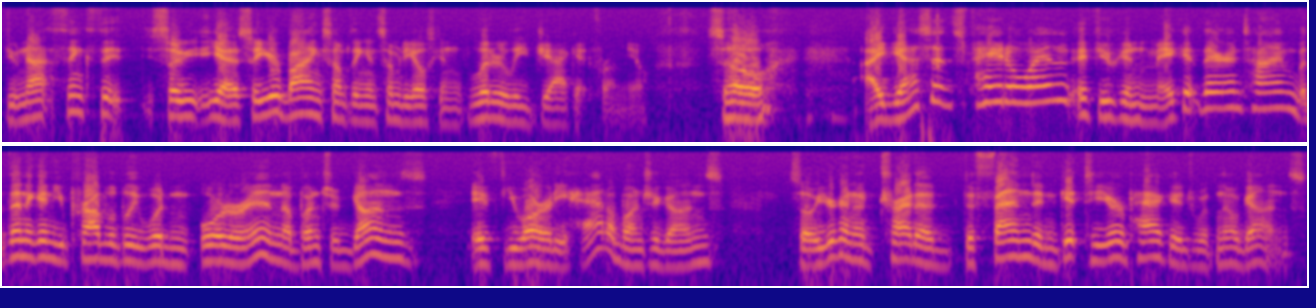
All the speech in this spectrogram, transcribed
Do not think that. So yeah, so you're buying something and somebody else can literally jack it from you. So I guess it's pay to win if you can make it there in time. But then again, you probably wouldn't order in a bunch of guns if you already had a bunch of guns. So you're gonna try to defend and get to your package with no guns.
